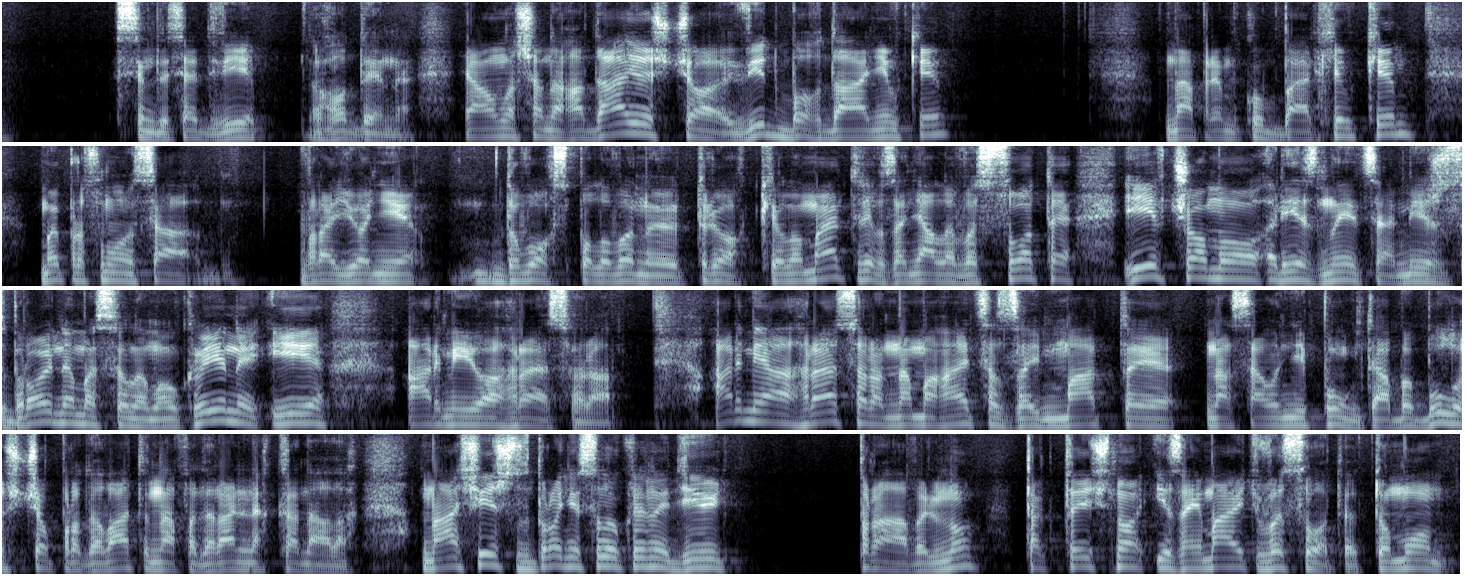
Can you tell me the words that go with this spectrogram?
72 години. Я вам лише нагадаю, що від Богданівки, напрямку Берхівки, ми просунулися. В районі 2,5-3 кілометрів зайняли висоти. І в чому різниця між збройними силами України і армією агресора? Армія агресора намагається займати населені пункти, аби було що продавати на федеральних каналах. Наші ж збройні сили України діють правильно, тактично і займають висоти. Тому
